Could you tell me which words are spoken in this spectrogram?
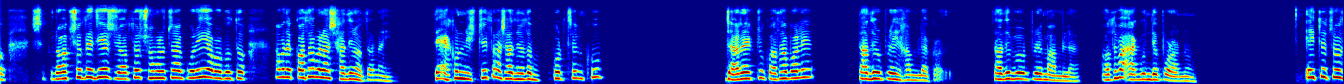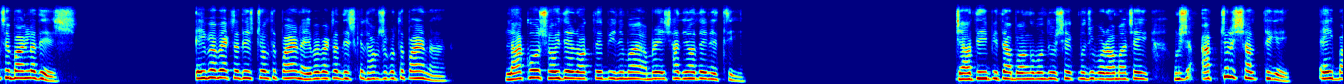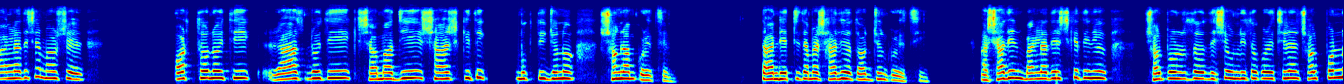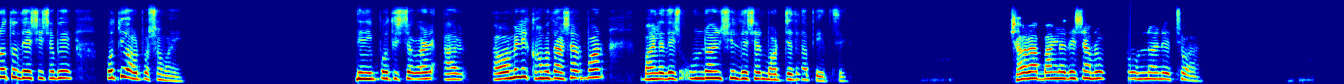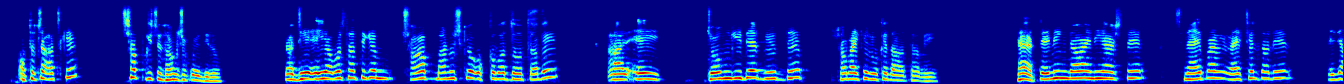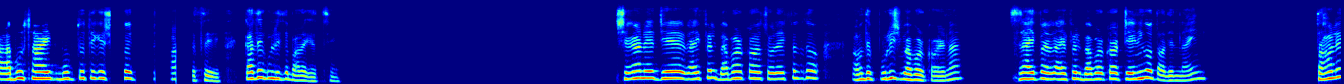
টকশোতে যে যত সমালোচনা করেই আবার বলতো, আমাদের কথা বলার স্বাধীনতা নাই। তো এখন নিশ্চয়ই তারা স্বাধীনতা ভোগ করছেন খুব। যারা একটু কথা বলে, তাদের উপরেই হামলা তাদের উপরে মামলা অথবা আগুন দিয়ে পড়ানো। এই তো চলছে বাংলাদেশ। এইভাবে একটা দেশ চলতে পারে না, এইভাবে একটা দেশকে ধ্বংস করতে পারে না। লাখো শহীদের রক্তের বিনিময়ে আমরা এই স্বাধীনতা এনেছি। জাতির পিতা, বঙ্গবন্ধু শেখ মুজিবুর রহমান সেই উনিশশো আটচল্লিশ সাল থেকে এই বাংলাদেশের মানুষের অর্থনৈতিক, রাজনৈতিক, সামাজিক, সাংস্কৃতিক মুক্তির জন্য সংগ্রাম করেছেন। তার নেতৃত্বে আমরা স্বাধীনতা অর্জন করেছি। আর স্বাধীন বাংলাদেশকে তিনি স্বল্পোন্নত দেশে উন্নীত করেছিলেন, স্বল্পোন্নত দেশ হিসেবে অতি অল্প সময়ে। তিনি প্রতিষ্ঠা করেন আর আওয়ামী লীগ ক্ষমতা আসার পর বাংলাদেশ উন্নয়নশীল দেশের মর্যাদা পেয়েছে। সারা বাংলাদেশে আমরা উন্নয়নের ছোঁয়া। অথচ আজকে সবকিছু ধ্বংস করে দিল। কাজে এই অবস্থা থেকে সব মানুষকে ঐক্যবদ্ধ হতে হবে আর এই জঙ্গিদের বিরুদ্ধে সবাইকে রুখে দাঁড়াতে হবে। হ্যাঁ ট্রেনিং দেওয়ায় নিয়ে আসতে স্নাইপার রাইফেল তাদের এই যে আবু সাইদ মুগ্ধ থেকে গেছে, কাদের গুলিতে মারা গেছে? সেখানে যে রাইফেল ব্যবহার করা হচ্ছে রাইফেল তো আমাদের পুলিশ ব্যবহার করে না। স্নাইপার রাইফেল ব্যবহার করার ট্রেনিংও তাদের নাই। তাহলে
